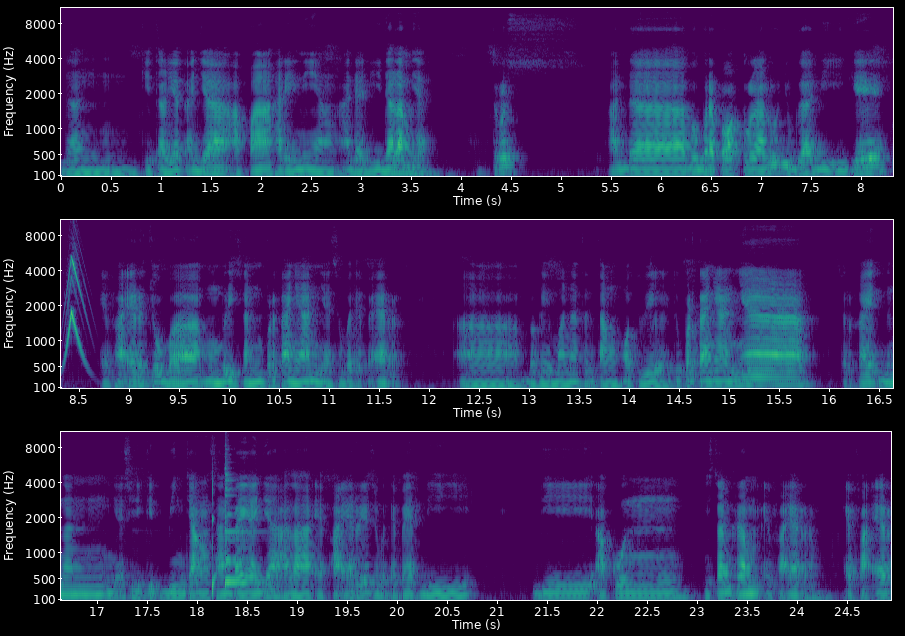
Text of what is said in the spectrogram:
dan kita lihat aja apa hari ini yang ada di dalam ya. Terus ada beberapa waktu lalu juga di IG FHR coba memberikan pertanyaan ya Sobat FHR uh, bagaimana tentang Hot Wheel. Itu pertanyaannya terkait dengan ya sedikit bincang santai aja ala FHR ya sobat FHR di di akun Instagram FHR FHR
